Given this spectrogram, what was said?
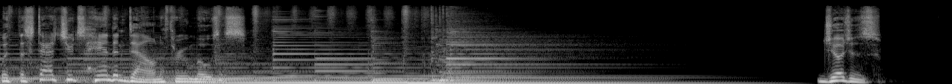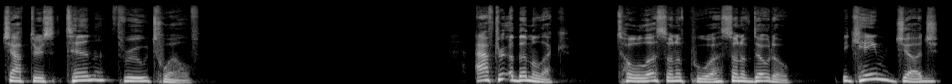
with the statutes handed down through Moses. Judges chapters 10 through 12. After Abimelech, Tola, son of Puah, son of Dodo, became judge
